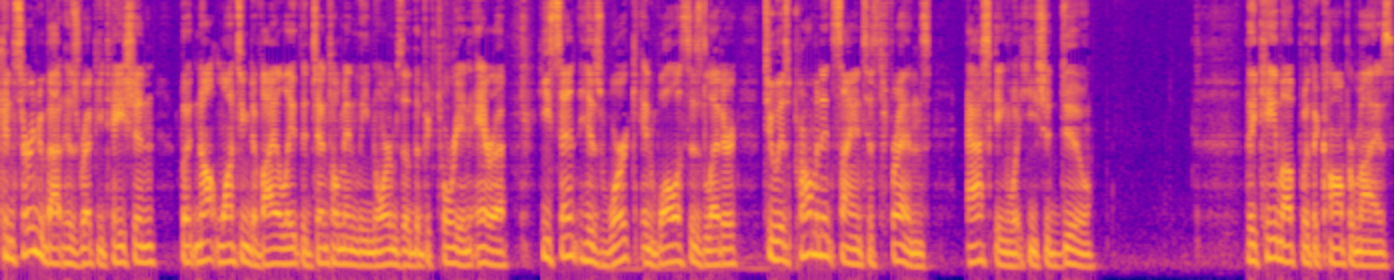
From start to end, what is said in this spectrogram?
Concerned about his reputation, but not wanting to violate the gentlemanly norms of the Victorian era, he sent his work in Wallace's letter to his prominent scientist friends, asking what he should do. They came up with a compromise.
